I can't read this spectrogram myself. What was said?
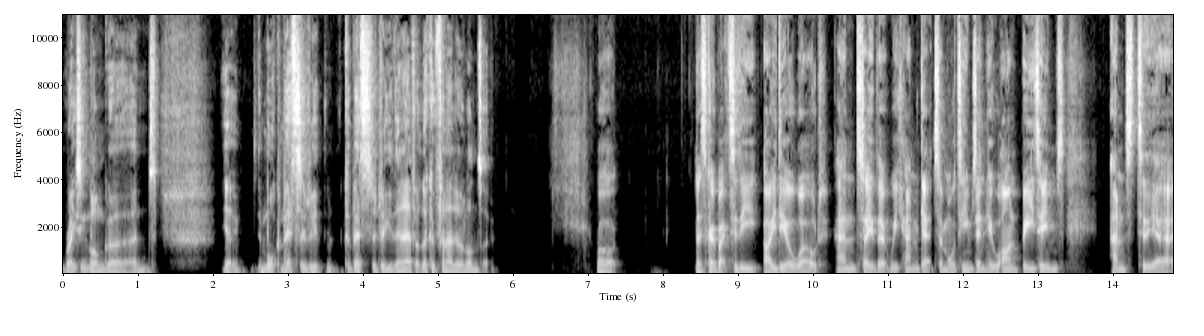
racing longer and you know more competitively competitively than ever. Look at Fernando Alonso. Well, let's go back to the ideal world and say that we can get some more teams in who aren't B teams. And to the uh,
